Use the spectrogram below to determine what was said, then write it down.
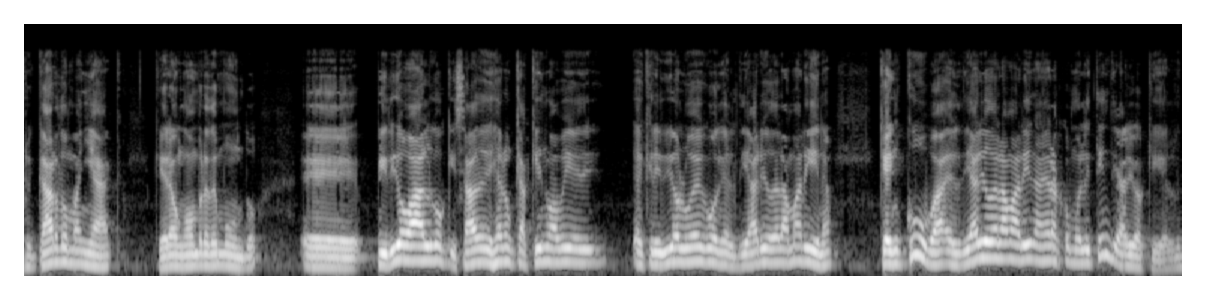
Ricardo Mañac, que era un hombre de mundo, eh, pidió algo, quizás le dijeron que aquí no había, escribió luego en el diario de la Marina, que en Cuba el diario de la Marina era como el litín diario aquí, el,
